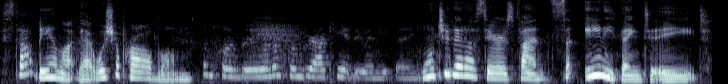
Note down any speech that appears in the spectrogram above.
Stop being like that. What's your problem? I'm hungry. When I'm hungry, I can't do anything. Won't you go downstairs, find anything to eat?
